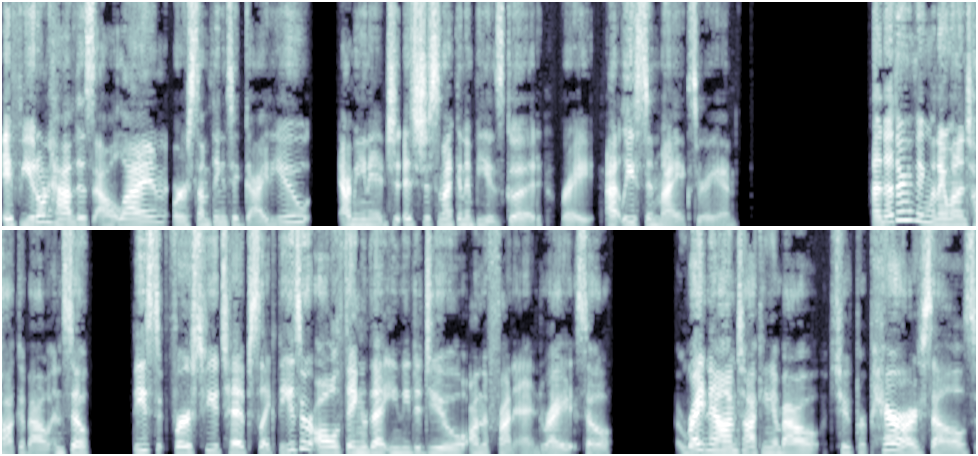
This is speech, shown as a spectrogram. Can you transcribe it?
if you don't have this outline or something to guide you, I mean, it, it's just not going to be as good, right? At least in my experience. Another thing that I want to talk about, and so these first few tips, like these are all things that you need to do on the front end, right? So, right now, I'm talking about to prepare ourselves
